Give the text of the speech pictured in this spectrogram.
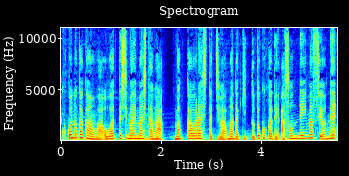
9日間は終わってしまいましたが真っ赤わらしたちはまだきっとどこかで遊んでいますよね。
